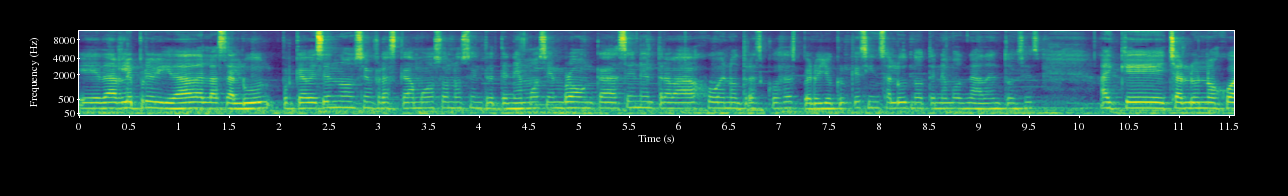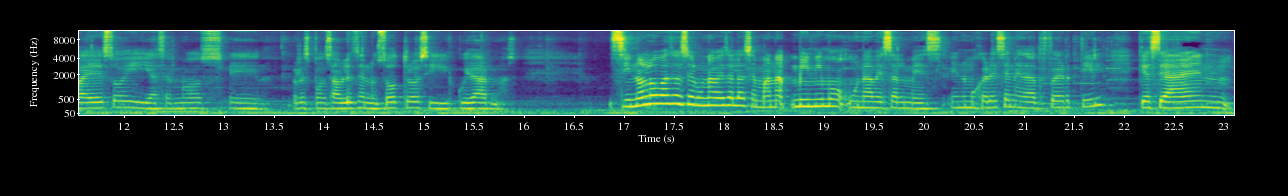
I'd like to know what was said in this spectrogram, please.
eh, darle prioridad a la salud, porque a veces nos enfrascamos o nos entretenemos en broncas, en el trabajo, en otras cosas, pero yo creo que sin salud no tenemos nada, entonces hay que echarle un ojo a eso y hacernos eh, responsables de nosotros y cuidarnos. Si no lo vas a hacer una vez a la semana, mínimo una vez al mes. En mujeres en edad fértil, que sea en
